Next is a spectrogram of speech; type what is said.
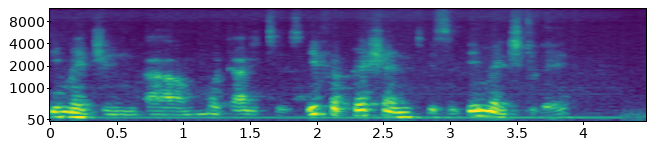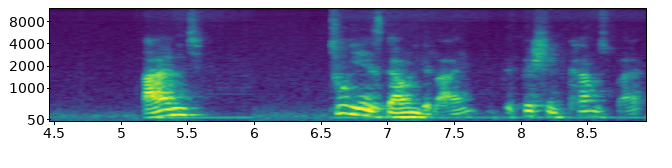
imaging um, modalities. If a patient is imaged today and Two years down the line, the patient comes back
